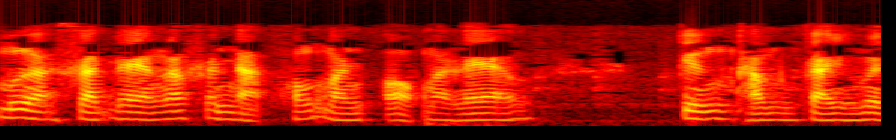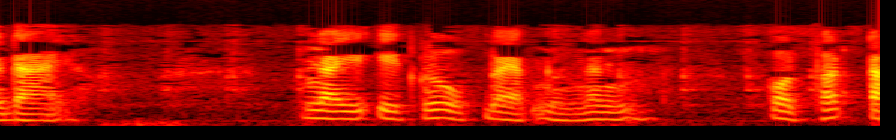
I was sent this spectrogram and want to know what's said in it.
เมื่อแสดงลักษณะของมันออกมาแล้ว จึงทำใจไม่ได้ ในอีกรูปแบบหนึ่งนั้นกฎพระไตร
